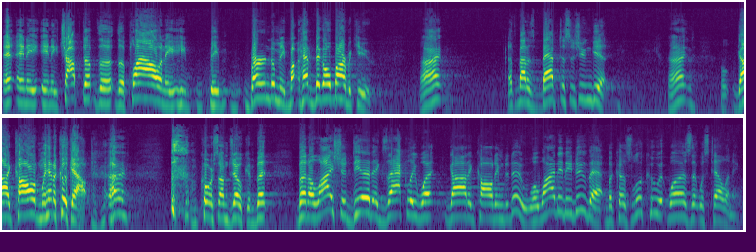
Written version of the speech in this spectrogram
and, and, he, and he chopped up the, the plow and he, he, he burned them. He had a big old barbecue. All right? That's about as Baptist as you can get. All right? Well, God called and we had a cookout. Of course, I'm joking. But, but Elisha did exactly what God had called him to do. Well, why did he do that? Because look who it was that was telling him.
